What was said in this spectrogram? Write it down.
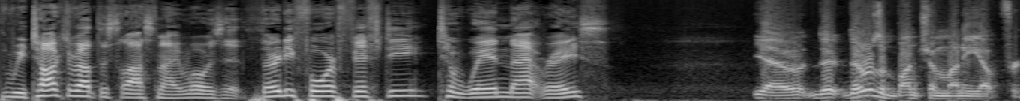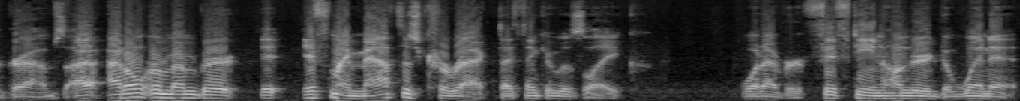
We talked about this last night. What was it? Thirty four fifty to win that race. Yeah, there, there, was a bunch of money up for grabs. I, I don't remember it, if my math is correct. I think it was like whatever fifteen hundred to win it,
